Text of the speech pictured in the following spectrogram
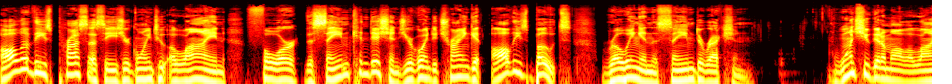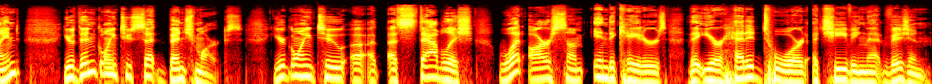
All of these processes you're going to align for the same conditions. You're going to try and get all these boats rowing in the same direction. Once you get them all aligned, you're then going to set benchmarks. You're going to uh, uh, establish what are some indicators that you're headed toward achieving that vision.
